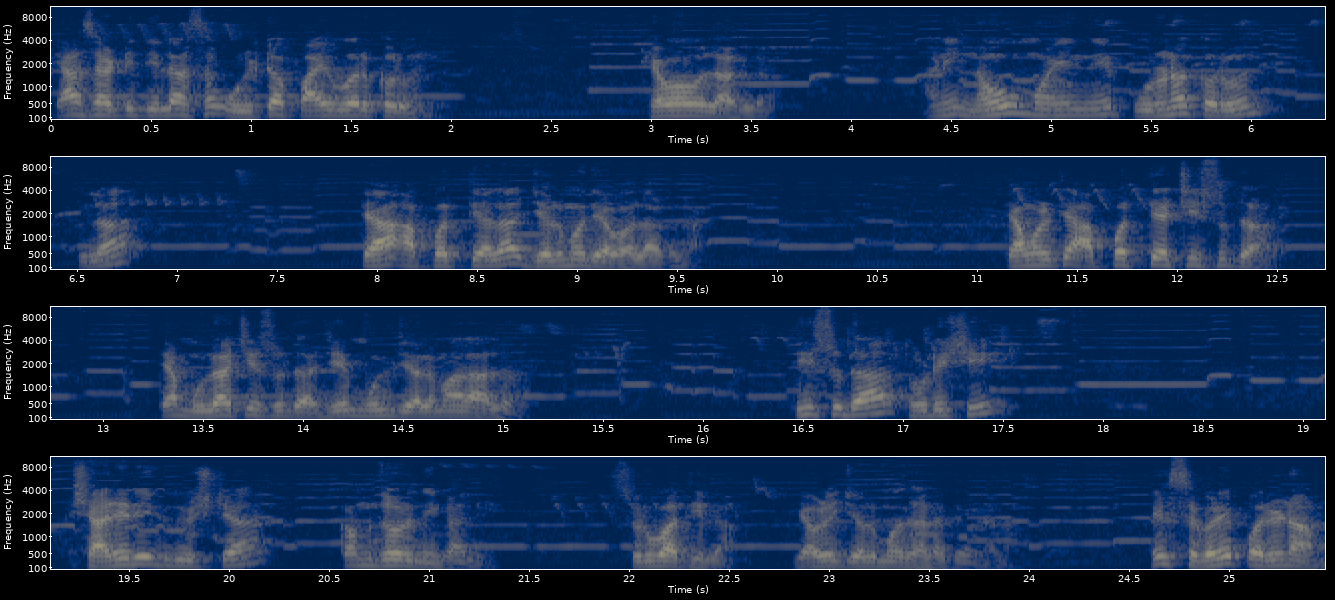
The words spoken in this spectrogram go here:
त्यासाठी तिला असं उलटं पाय वर करून ठेवावं लागलं. आणि नऊ महिने पूर्ण करून तिला त्या अपत्याला जन्म द्यावा लागला. त्यामुळे त्या अपत्याची सुद्धा त्या मुलाची सुद्धा जे मूल जन्माला आलं ती सुद्धा थोडीशी शारीरिकदृष्ट्या कमजोर निघाली सुरुवातीला. ज्यावेळी जन्म झाला त्यावेळेला हे सगळे परिणाम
